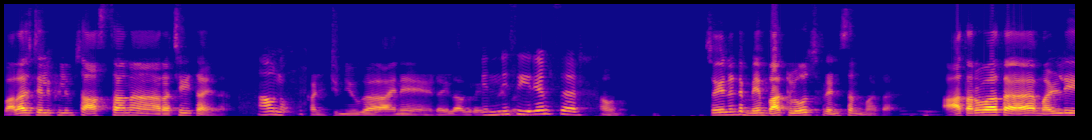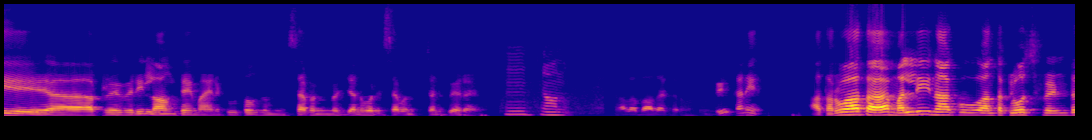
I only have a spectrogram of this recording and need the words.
బాలాజీ టెలిఫిలిమ్స్ ఆస్థాన రచయిత ఆయన. అవును. కంటిన్యూగా ఆయనే డైలాగ్ ఎన్ని సీరియల్స్ సార్ అవును. సో ఏంటంటే మేము బాగా క్లోజ్ ఫ్రెండ్స్ అన్నమాట. ఆ తర్వాత మళ్ళీ ఆఫ్టర్ వెరీ లాంగ్ టైం ఆయన two thousand seven January seventh చనిపోయారు ఆయన. చాలా బాధాకరం అటువంటి కానీ ఆ తర్వాత మళ్ళీ నాకు అంత క్లోజ్ ఫ్రెండ్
